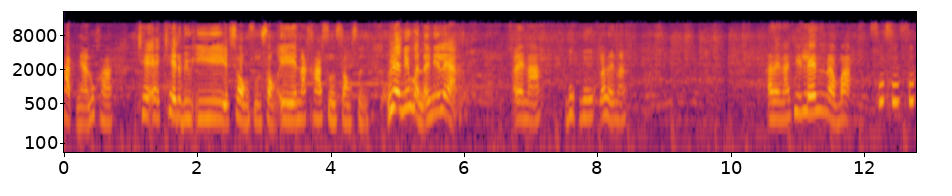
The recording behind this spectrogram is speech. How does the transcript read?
หัสเนี้ยลูกค้า K KWE 202A นะคะ 020เฮ้ยอันนี้เหมือนไอ้นี่เลยอะอะไรนะ บุ๊กบุ๊กอะไรนะ อะไรนะที่เล่นแบบว่าฟุ๊บฟุ๊บฟุ๊บ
